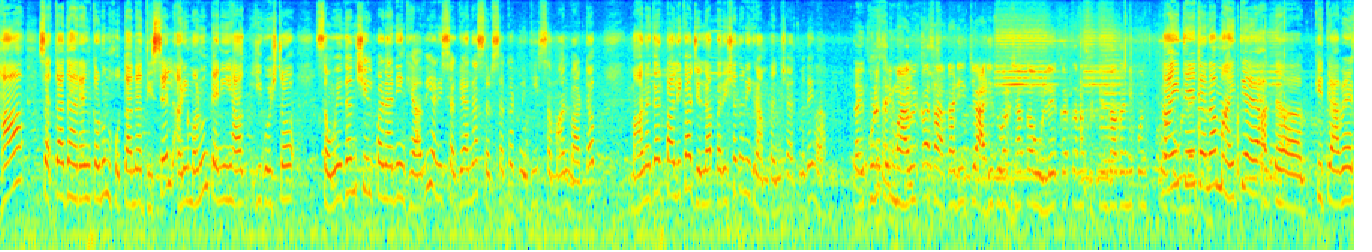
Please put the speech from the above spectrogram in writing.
हा सत्ताधाऱ्यांकडून होताना दिसेल. आणि म्हणून त्यांनी ह्या ही गोष्ट संवेदन संवेदनशीलपणाने घ्यावी आणि सगळ्यांना सरसकट निधी समान वाटप महानगरपालिका जिल्हा परिषद आणि ग्रामपंचायतमध्ये व्हावी. कुठेतरी महाविकास आघाडीच्या अडीच वर्षाचा उल्लेख करताना सचिनदादांनी पण नाही ते त्यांना माहिती आहे की त्यावेळेस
